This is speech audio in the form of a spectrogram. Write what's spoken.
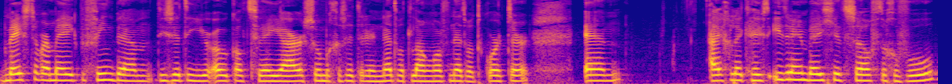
meeste waarmee ik bevriend ben, die zitten hier ook al twee jaar. Sommigen zitten er net wat langer of net wat korter. En eigenlijk heeft iedereen een beetje hetzelfde gevoel.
